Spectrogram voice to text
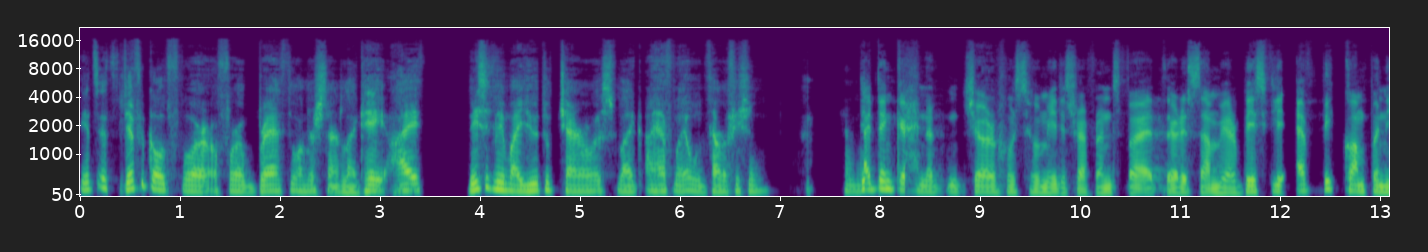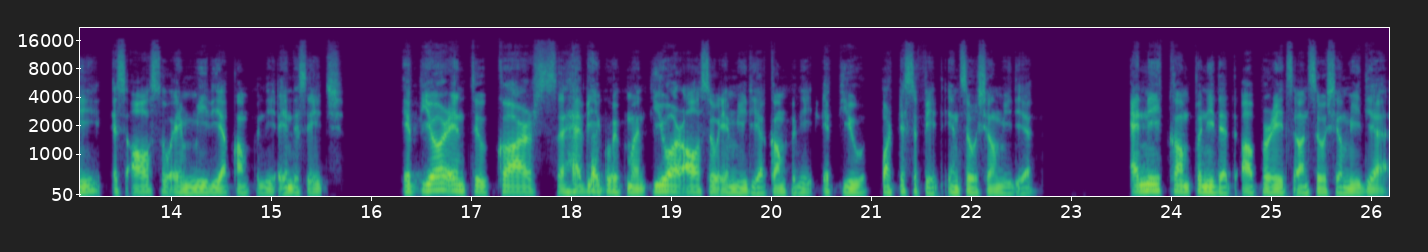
It's it's difficult for for a brand to understand. Like, hey, I basically my YouTube channel is like I have my own television. I think I'm not sure who's who made this reference, but there is somewhere. Basically, every company is also a media company in this age. If you're into cars, uh, heavy equipment, you are also a media company if you participate in social media. Any company that operates on social media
